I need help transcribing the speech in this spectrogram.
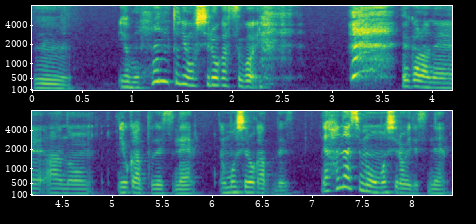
うん。いやもう本当にお城がすごい。だからねあの良かったですね。面白かったです。で話も面白いですね。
